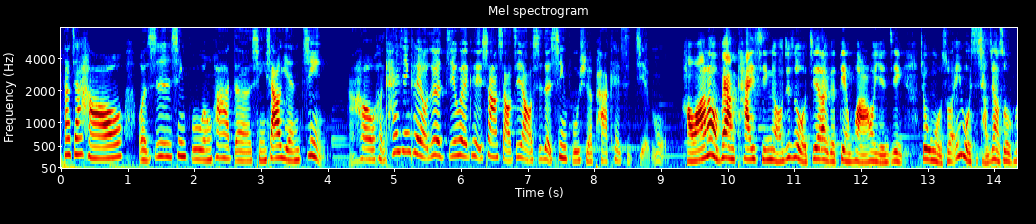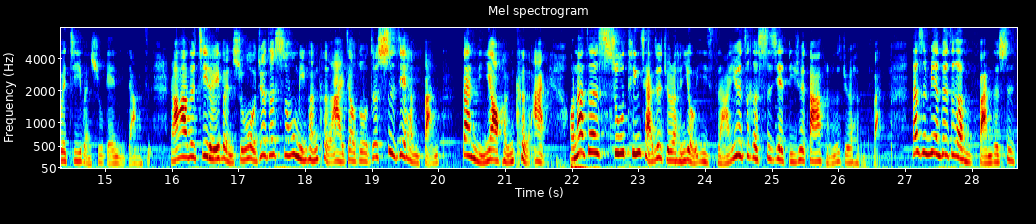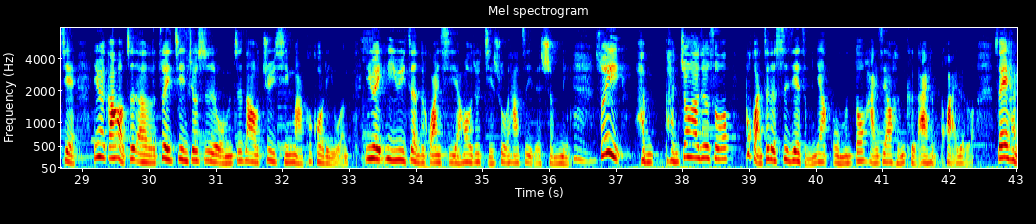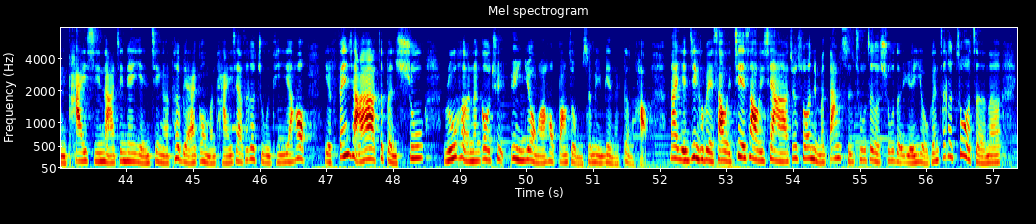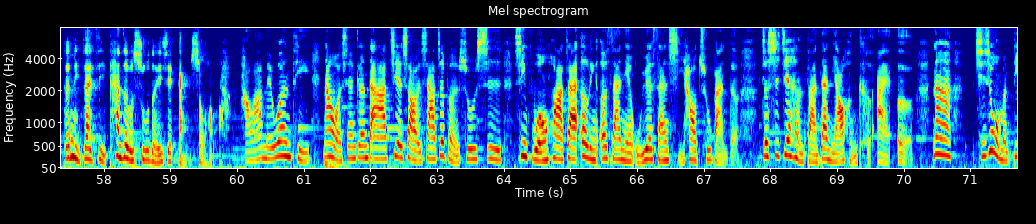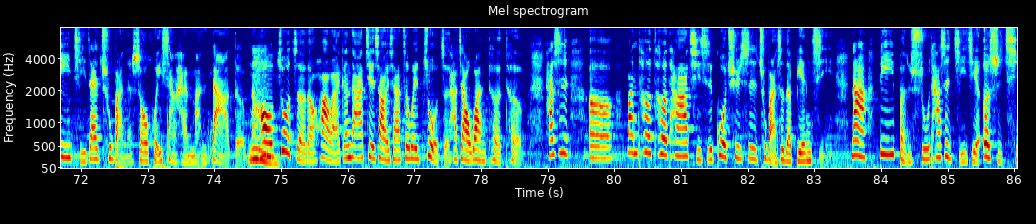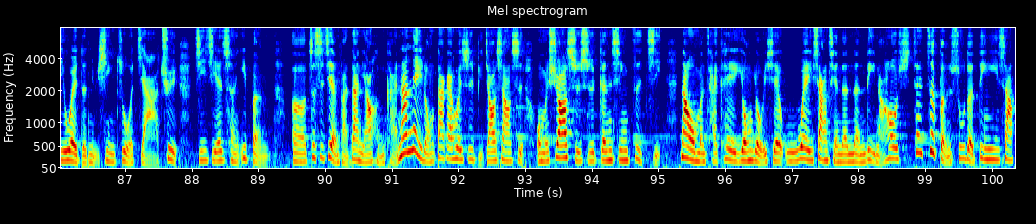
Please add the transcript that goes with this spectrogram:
大家好，我是幸福文化的行销严静，然后很开心可以有这个机会可以上小纪老师的幸福学 podcast 节目。好啊，那我非常开心哦。就是我接到一个电话，然后严静就问我说：“哎，我是小纪老师，我可不可以寄一本书给你这样子？”然后他就寄了一本书，我觉得这书名很可爱，叫做《这世界很烦》。但你要很可爱。哦，那这书听起来就觉得很有意思啊，因为这个世界的确大家可能是觉得很烦，但是面对这个很烦的世界，因为刚好这呃最近就是我们知道巨星嘛，Coco 李玟因为抑郁症的关系，然后就结束了他自己的生命，所以很很重要就是说。不管这个世界怎么样，我们都还是要很可爱、很快乐哦。所以很开心呐，今天严静啊特别来跟我们谈一下这个主题，然后也分享一下这本书如何能够去运用，然后帮助我们生命变得更好。那严静可不可以稍微介绍一下啊？就是说你们当时出这个书的缘由，跟这个作者呢，跟你在自己看这本书的一些感受，好不好？好啊，没问题。那我先跟大家介绍一下，这本书是幸福文化在二零二三年五月三十一号出版的。这世界很烦，但你要很可爱。二那。其实我们第一集在出版的时候回响还蛮大的。然后作者的话，我来跟大家介绍一下这位作者，他叫万特特。他是呃，万特特，他其实过去是出版社的编辑。那第一本书，他是集结二十七位的女性作家去集结成一本呃，这是剑反，但你要很可爱。那内容大概会是比较像是我们需要实时更新自己，那我们才可以拥有一些无畏向前的能力。然后在这本书的定义上。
